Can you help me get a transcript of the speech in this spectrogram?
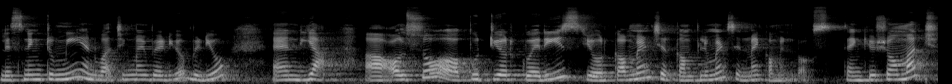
listening to me and watching my video video. And yeah uh, also uh, put your queries your comments your compliments in my comment box. Thank you so much.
